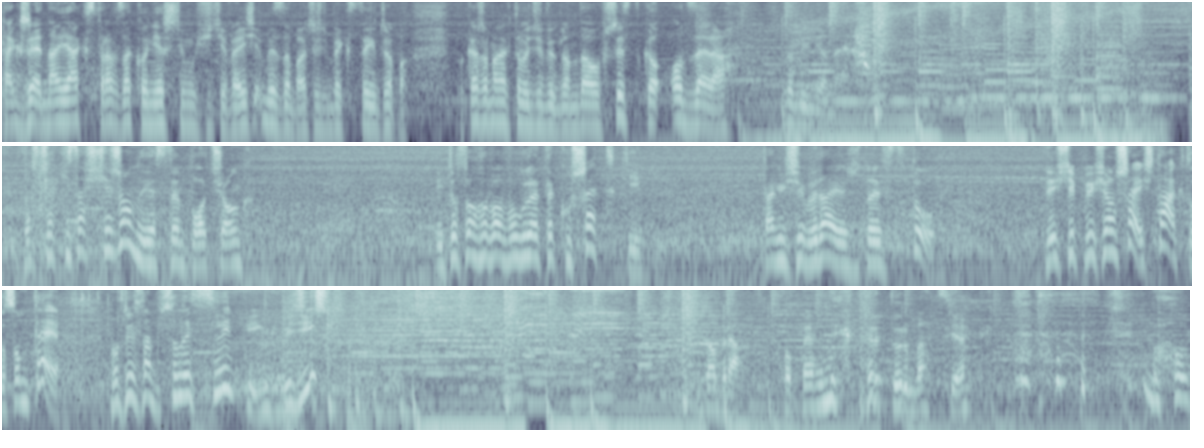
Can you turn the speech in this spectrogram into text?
Także na jak sprawdza koniecznie musicie wejść, by zobaczyć backstage'owo. Pokażę wam, jak to będzie wyglądało wszystko od zera do milionera. Zobaczcie, jaki zaścieżony jest ten pociąg. I to są chyba w ogóle te kuszetki. Tak mi się wydaje, że to jest tu. 256, tak, to są te. Bo tu jest napisane sleeping, widzisz? Dobra, po pewnych perturbacjach, bo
